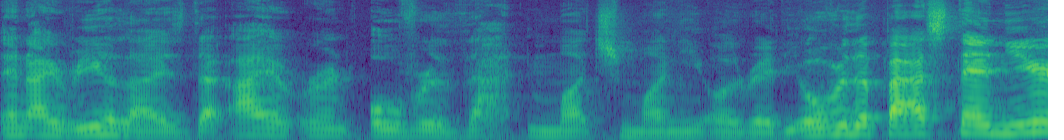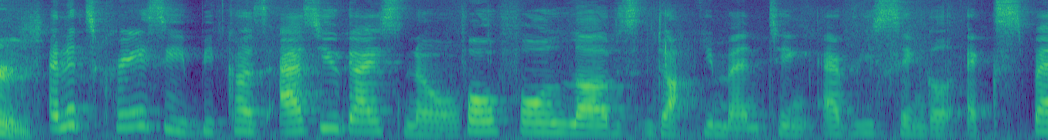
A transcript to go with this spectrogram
and I realized that I have earned over that much money already over the past 10 years. And it's crazy because, as you guys know, Fofo loves documenting every single expense,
